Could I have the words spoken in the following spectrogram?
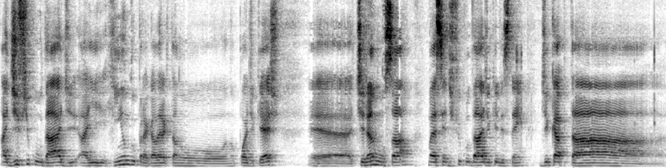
a dificuldade aí, rindo para a galera que está no, no podcast, é, tirando um sarro, mas assim, a dificuldade que eles têm de captar,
